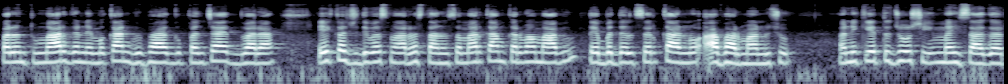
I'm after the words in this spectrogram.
પરંતુ માર્ગ અને મકાન વિભાગ પંચાયત દ્વારા એક જ દિવસમાં રસ્તાનું સમારકામ કરવામાં આવ્યું. તે બદલ સરકારનો આભાર માનું છું. અનિકેત જોશી, મહીસાગર.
